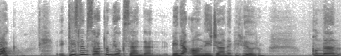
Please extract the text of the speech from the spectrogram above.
Bak Gizlim saklım yok senden. Beni anlayacağını biliyorum. Bundan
